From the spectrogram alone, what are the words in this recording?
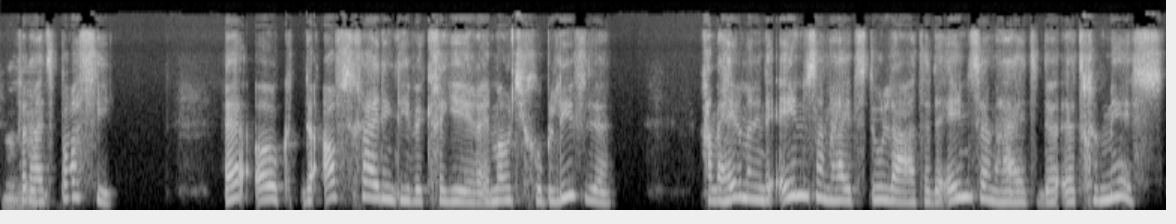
Mhm. Vanuit passie ook de afscheiding die we creëren, emotiegroep liefde. Gaan we helemaal in de eenzaamheid toelaten, de eenzaamheid, de, het gemis?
